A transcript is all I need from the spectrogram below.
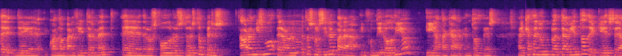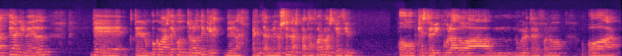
De, cuando apareció Internet, eh, de los foros y todo esto, pero ahora mismo el anonimato solo sirve para infundir odio y atacar. Entonces, hay que hacer un planteamiento de que se hace a nivel de tener un poco más de control de, que, de la gente, al menos en las plataformas, quiero decir, o que esté vinculado a un número de teléfono o a,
